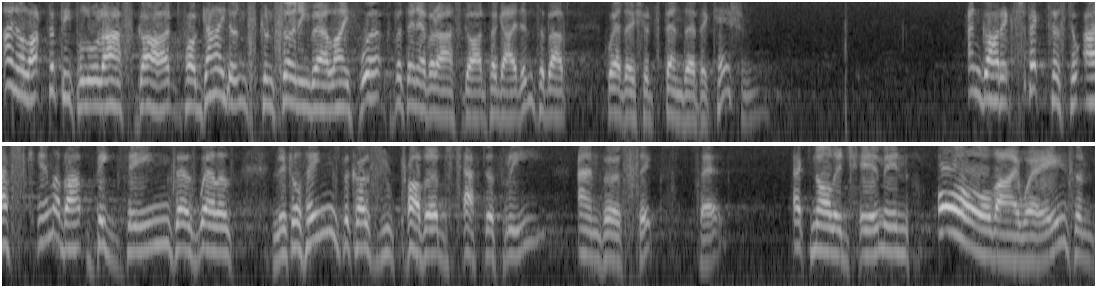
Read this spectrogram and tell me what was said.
I know lots of people who will ask God for guidance concerning their life work, but they never ask God for guidance about where they should spend their vacation. And God expects us to ask Him about big things as well as little things, because Proverbs chapter 3 and verse 6 says, Acknowledge Him in all thy ways, and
